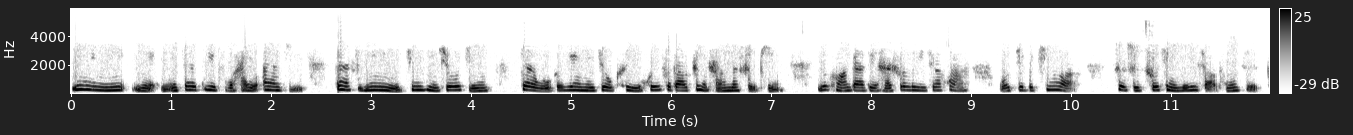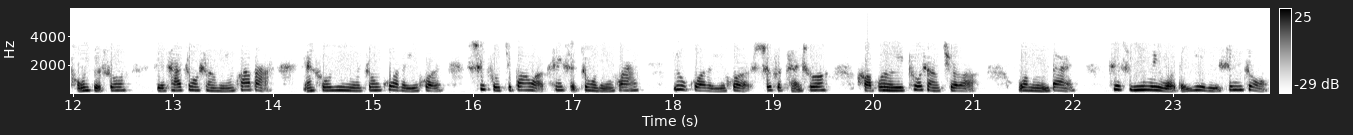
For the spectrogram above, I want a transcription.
因为你你你在地府还有案底，但是因为你精进修行，在五个月内就可以恢复到正常人的水平。玉皇大帝还说了一些话，我记不清了。这时出现一个小童子，童子说给他种上莲花吧。然后意念中过了一会儿，师傅就帮我开始种莲花。又过了一会儿，师傅才说好不容易拖上去了。我明白，这是因为我的业力深重，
